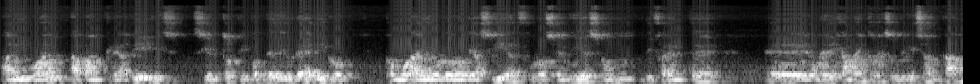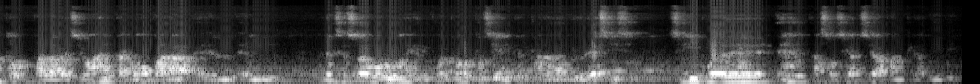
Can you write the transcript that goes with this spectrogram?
al igual a pancreatitis, ciertos tipos de diuréticos como la hidroclorotiazida, el furosemide, son diferentes eh, medicamentos que se utilizan tanto para la presión alta como para el, exceso de volumen en el cuerpo de los pacientes, para la diuresis, sí puede asociarse a pancreatitis.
